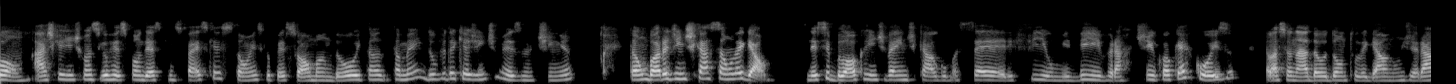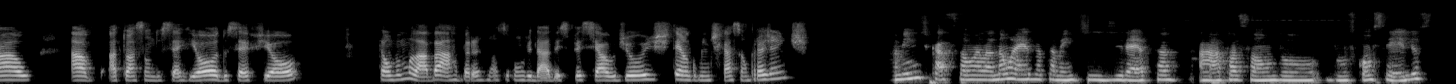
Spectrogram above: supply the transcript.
Bom, acho que a gente conseguiu responder as principais questões que o pessoal mandou e também dúvida que a gente mesmo tinha. Então, bora de indicação legal. Nesse bloco, a gente vai indicar alguma série, filme, livro, artigo, qualquer coisa relacionada ao odonto legal no geral, a atuação do CRO, do CFO. Então vamos lá, Bárbara, nossa convidada especial de hoje, tem alguma indicação para a gente? A minha indicação ela não é exatamente direta à atuação do, dos conselhos,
